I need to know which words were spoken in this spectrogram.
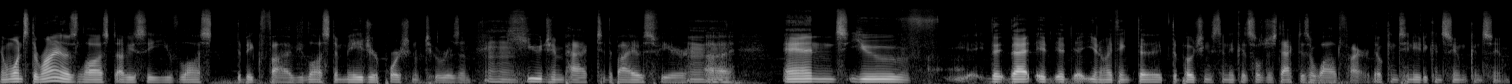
And once the rhino's lost, obviously you've lost the big five. You've lost a major portion of tourism, Mhm. huge impact to the biosphere, uh, Mhm. and you've th- that it, it, you know I think the the poaching syndicates will just act as a wildfire. They'll continue to consume, consume.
